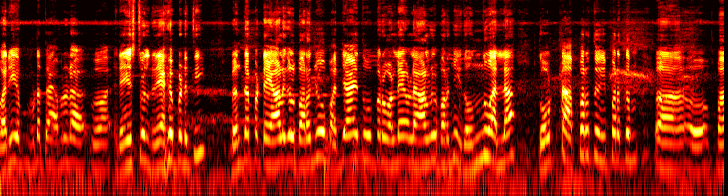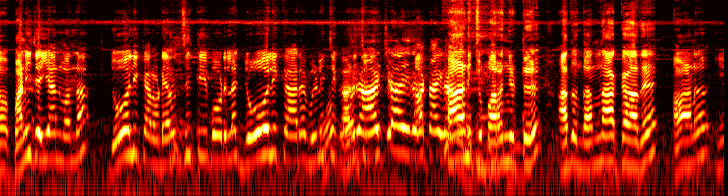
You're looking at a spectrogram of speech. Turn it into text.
പരി ഇവിടുത്തെ അവരുടെ രജിസ്റ്ററിൽ രേഖപ്പെടുത്തി ബന്ധപ്പെട്ട ആളുകൾ പറഞ്ഞു പഞ്ചായത്ത് മൂപ്പർ വള്ളയുള്ള ആളുകൾ പറഞ്ഞു ഇതൊന്നുമല്ല തൊട്ടപ്പുറത്തും ഇപ്പുറത്തും പണി ചെയ്യാൻ വന്ന ജോലിക്കാരോട് ഇലക്ട്രിസിറ്റി ബോർഡിലെ ജോലിക്കാരെ വിളിച്ച് കാണിച്ചു കാണിച്ചു പറഞ്ഞിട്ട് അത് നന്നാക്കാതെ ആണ് ഈ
